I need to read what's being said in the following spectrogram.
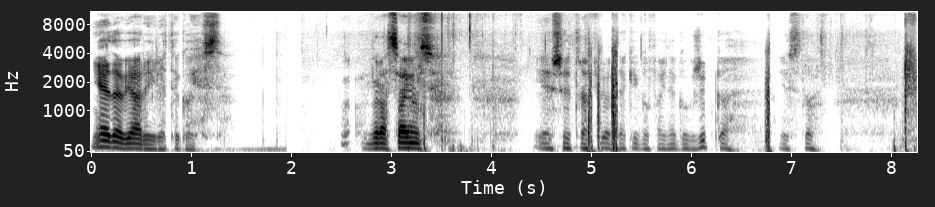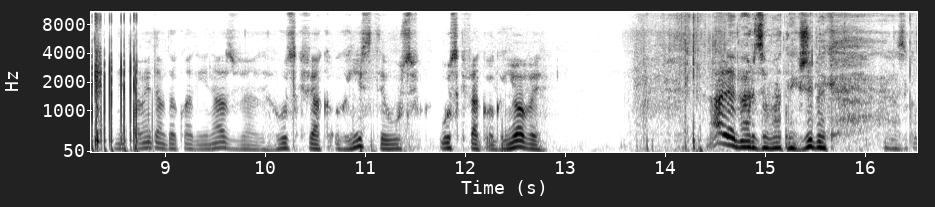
Nie do wiary, ile tego jest. Wracając, jeszcze trafiłem takiego fajnego grzybka. Jest to, nie pamiętam dokładnie nazwy, ale łuskwiak ognisty, łus- łuskwiak ogniowy. Ale bardzo ładny grzybek. Teraz go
